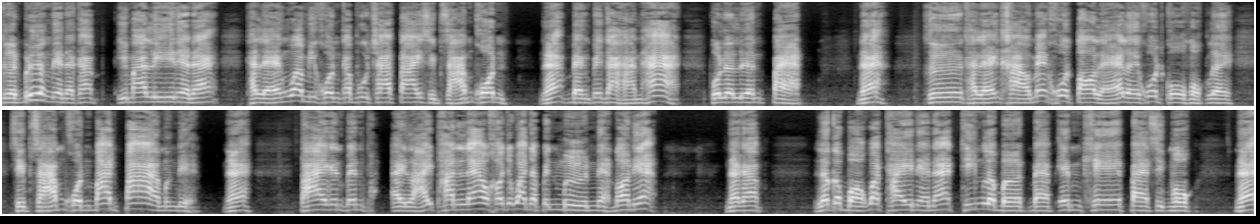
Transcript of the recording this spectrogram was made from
เกิดเรื่องเนี่ยนะครับอิมาลีเนี่ยนะแถลงว่ามีคนกัมพูชาตาย 13 คนนะแบ่งเป็นทหาร 5 พลเรือน 8 นะคือแถลงข่าวแม่งโคตรตอแหลเลยโคตรโกหกเลย 13 คนบ้านป้ามึงดินะตายกันเป็นไอ้หลายพันแล้วเขาจะว่าจะเป็นหมื่นเนี่ยตอนเนี้ยนะครับ แล้วก็บอกว่าไทยเนี่ยนะ ทิ้งระเบิดแบบ MK 86นะ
